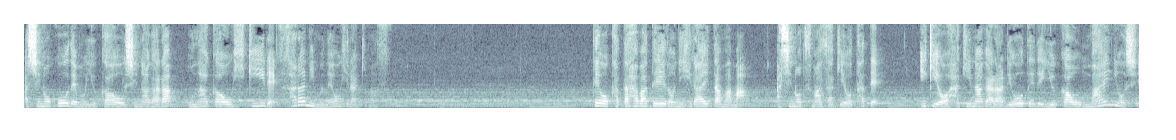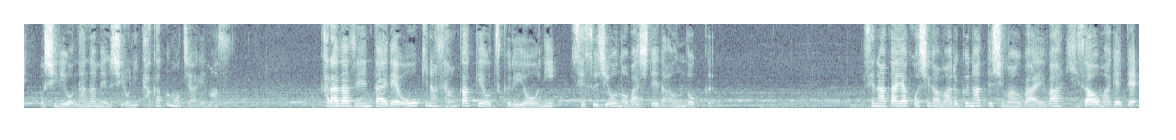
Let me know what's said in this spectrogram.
足の甲でも床を押しながらお腹を引き入れさらに胸を開きます。手を肩幅程度に開いたまま足のつま先を立て息を吐きながら両手で床を前に押しお尻を斜め後ろに高く持ち上げます。体全体で大きな三角形を作るように背筋を伸ばしてダウンドッグ背中や腰が丸くなってしまう場合は膝を曲げて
